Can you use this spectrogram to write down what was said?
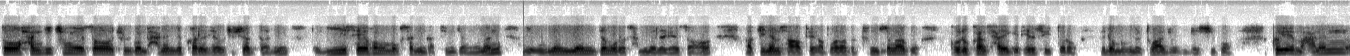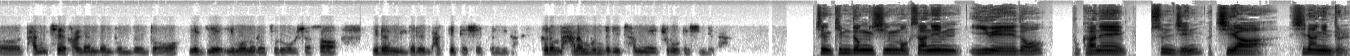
또 한기총에서 줄곧 많은 역할을 해주셨던 또 이세홍 목사님 같은 경우는 이 운영위원 등으로 참여를 해서 어, 기념 사업회가 보다 더 풍성하고 거룩한 사역이 될 수 있도록 이런 부분을 도와주고 계시고 그에 많은 어, 단체 관련된 분들도 여기에 임원으로 들어오셔서 이런 일들을 맡게 되실 겁니다. 그런 많은 분들이 참여해 주고 계십니다. 지금 김동식 목사님 이외에도 북한의 숨진 지하 신앙인들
